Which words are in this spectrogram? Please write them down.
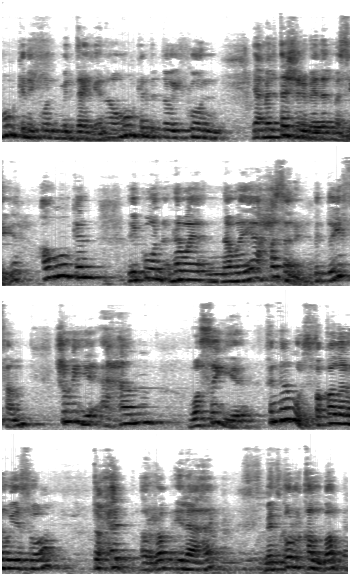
ممكن يكون متدين أو ممكن بده يكون يعمل تجربة للمسيح أو ممكن يكون نواياه حسنة. بده يفهم شو هي أهم وصية في الناموس. فقال له يسوع تحب الرب إلهك من كل قلبك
